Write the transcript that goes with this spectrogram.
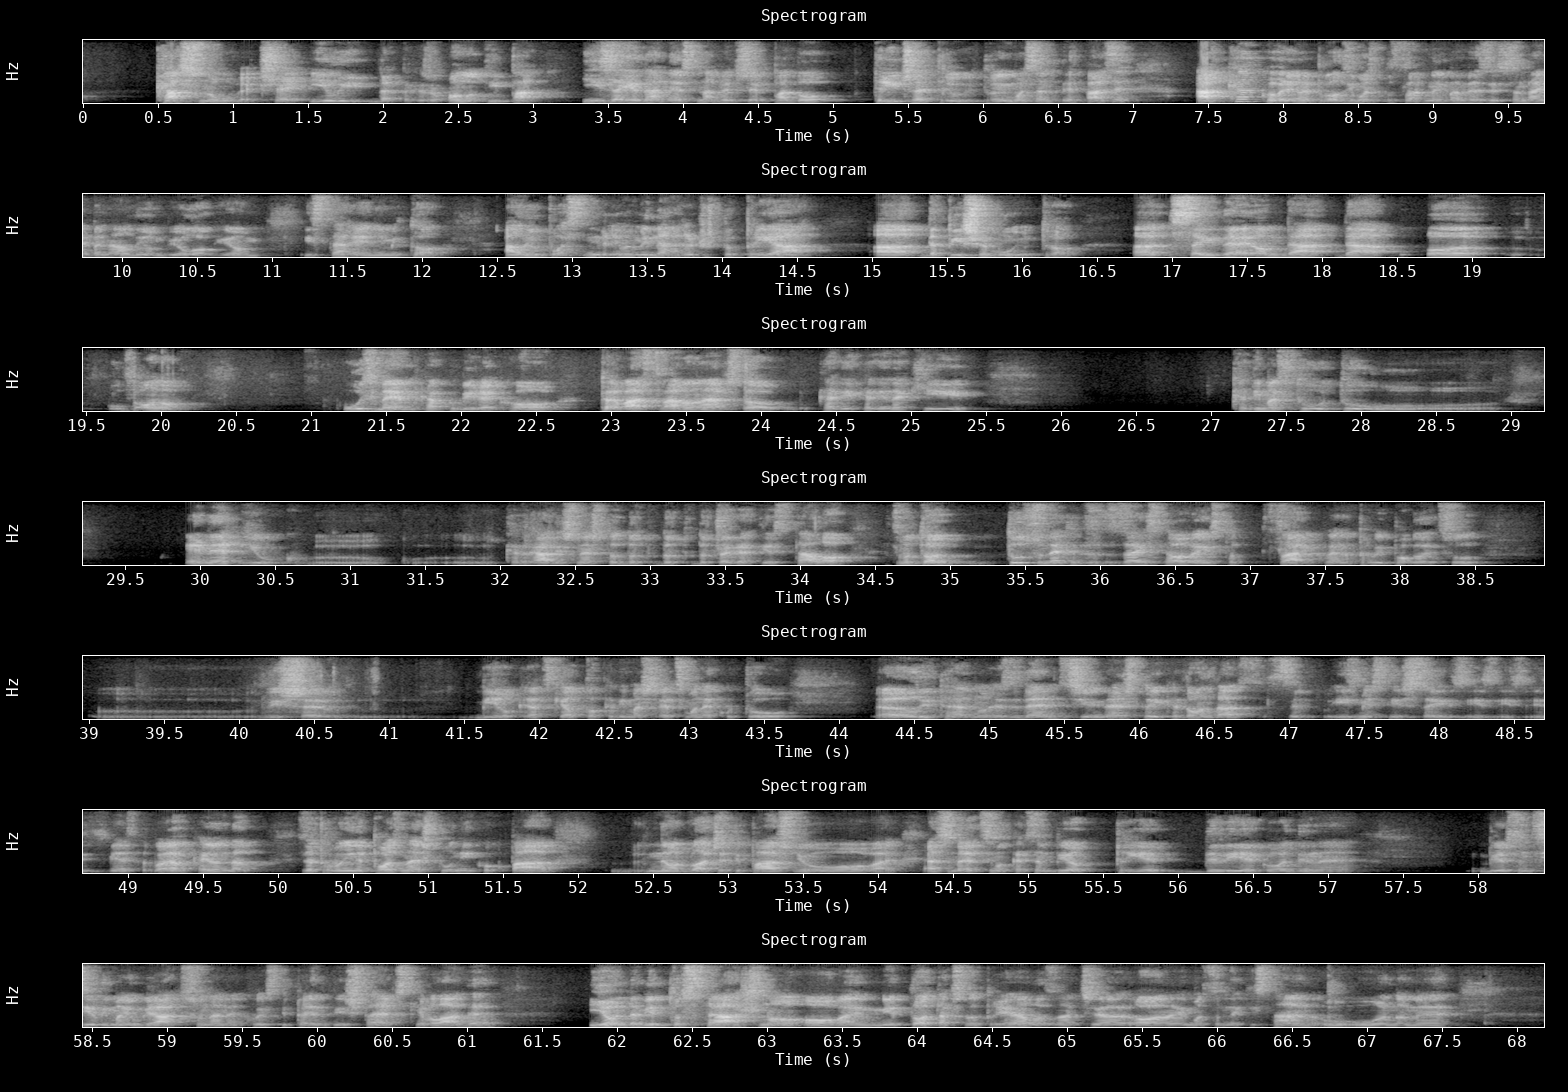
kasno uveče ili da, da kažem ono tipa iza 11 na večer pa do 3-4 ujutro. Imao sam te faze, a kako vreme prolazi, možda stvarno ima veze sa najbanalnijom biologijom i starenjem i to, ali u posljednje vreme mi što prija a, da pišem ujutro, a, sa idejom da, da a, ono, uzmem, kako bi rekao, prva stvar, ono, kad je, kad je neki kad imaš tu, tu energiju, kad radiš nešto do, do, do čega ti je stalo, recimo to, tu su nekad zaista ove isto stvari koje na prvi pogled su mm, više birokratske, ali to kad imaš recimo neku tu e, literarnu rezidenciju i nešto i kad onda se izmjestiš se iz, iz, iz, iz mjesta boravka i onda zapravo i ne poznaješ tu nikog, pa uh, ne odvlačiti pažnju ovaj. Ja sam recimo kad sam bio prije dvije godine bio sam cijeli maj u Gracu na nekoj stipendiji štajerske vlade i onda mi je to strašno, ovaj, mi je to tačno prijalo, znači ovaj, imao sam neki stan u, u onome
